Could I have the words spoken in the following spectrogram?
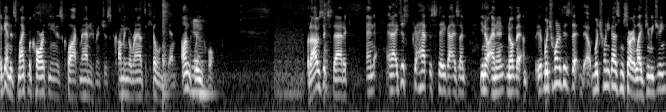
Again, it's Mike McCarthy and his clock management just coming around to kill him again. Unbelievable. But I was ecstatic, and and I just have to say, guys, I'm you know, and I know that which one of his which one of you guys? I'm sorry, like Jimmy G.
